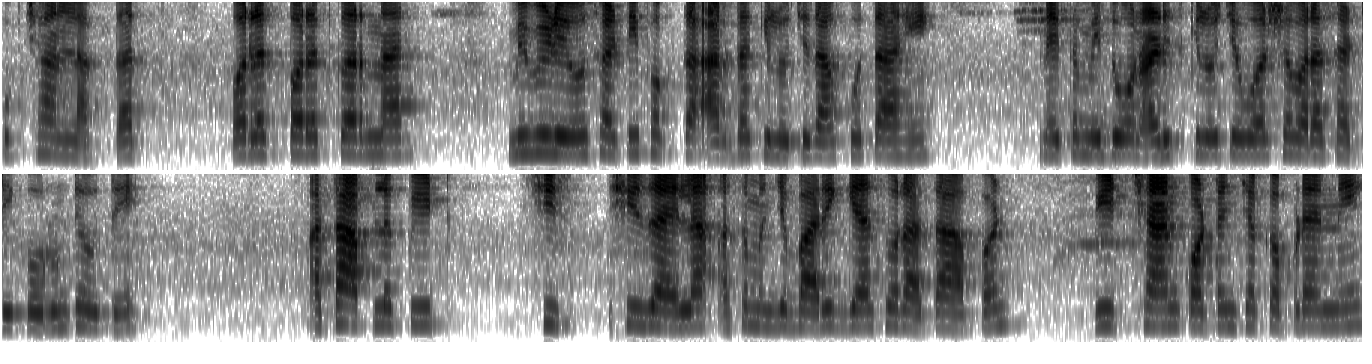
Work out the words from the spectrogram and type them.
खूप छान लागतात. परत परत करणार. मी व्हिडिओसाठी फक्त अर्धा किलोचे दाखवत आहे. नाही तर मी दोन अडीच किलोचे वर्षभरासाठी करून ठेवते. आता आपलं पीठ शिज शिजायला. असं म्हणजे बारीक गॅसवर आता आपण पीठ छान कॉटनच्या कपड्याने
